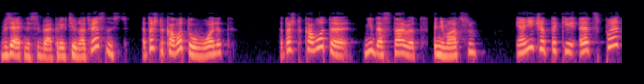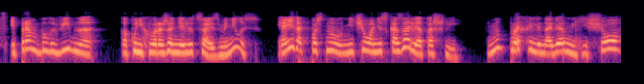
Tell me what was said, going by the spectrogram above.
взять на себя коллективную ответственность? А то, что кого-то уволят, а то, что кого-то не доставят в анимацию. И они что-то такие эцпэц, и прям было видно, как у них выражение лица изменилось. И они так просто, ну, ничего не сказали и отошли. Мы проехали, наверное, еще,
